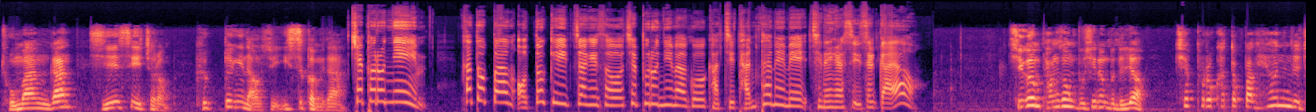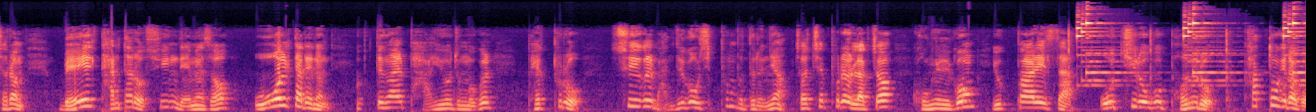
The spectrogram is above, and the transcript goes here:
조만간 GSE처럼 급등이 나올 수 있을 겁니다. 최프로님, 카톡방 어떻게 입장해서 최프로님하고 같이 단타 매매 진행할 수 있을까요? 지금 방송 보시는 분들요. 최프로 카톡방 회원님들처럼 매일 단타로 수익 내면서 5월 달에는 급등할 바이오 종목을 100% 수익을 만들고 싶은 분들은요. 저 최프로 연락처 010-6814-5759 번으로 카톡이라고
